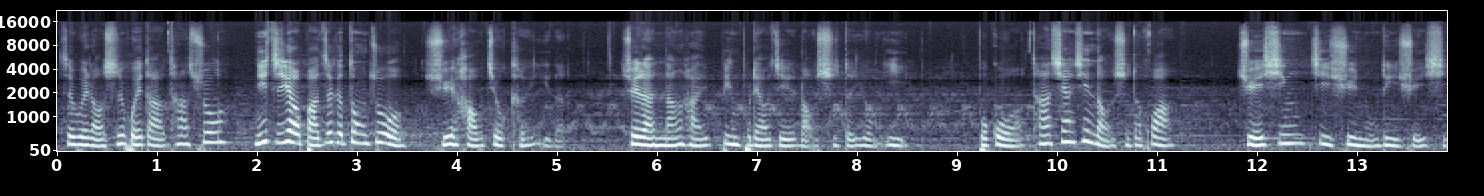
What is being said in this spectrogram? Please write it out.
这位老师回答他说：“你只要把这个动作学好就可以了。”虽然男孩并不了解老师的用意，不过他相信老师的话，决心继续努力学习。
